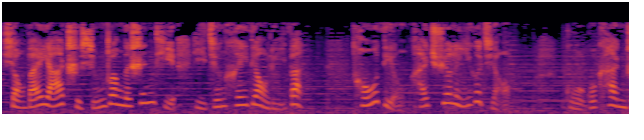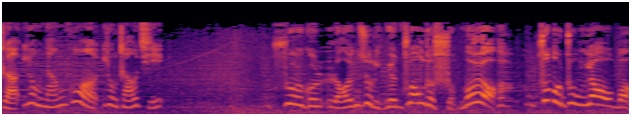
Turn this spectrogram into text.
小白牙齿形状的身体已经黑掉了一半，头顶还缺了一个角。果果看着又难过又着急。这个篮子里面装的什么呀？这么重要吗？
